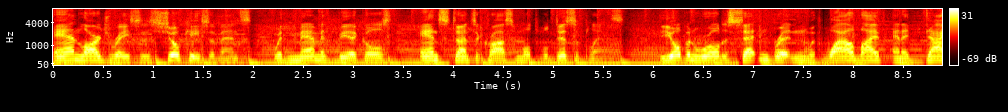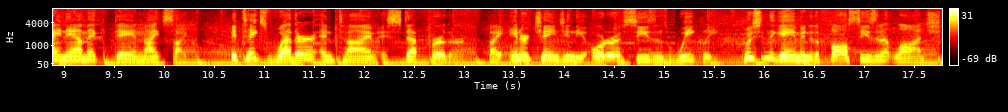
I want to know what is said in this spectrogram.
and large races, showcase events with mammoth vehicles, and stunts across multiple disciplines. The open world is set in Britain with wildlife and a dynamic day and night cycle. It takes weather and time a step further by interchanging the order of seasons weekly, pushing the game into the fall season at launch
